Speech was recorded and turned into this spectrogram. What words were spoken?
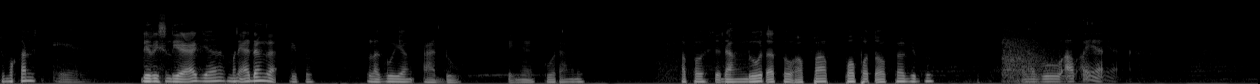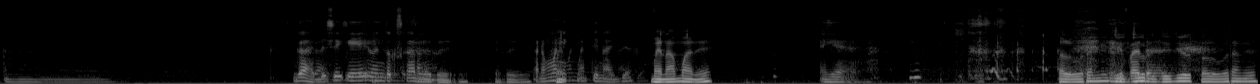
cuma kan Iya. diri sendiri aja mana ada nggak gitu lagu yang aduh kayaknya kurang nih apa sedangdut atau apa pop atau apa gitu Lagu apa ya? Hmm, Nggak ada sih kayak untuk sekarang. ada ada Orang mah nikmatin aja. main aman ya Iya. Kalau orang ini jujur Daripada- jujur kalau orang ya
